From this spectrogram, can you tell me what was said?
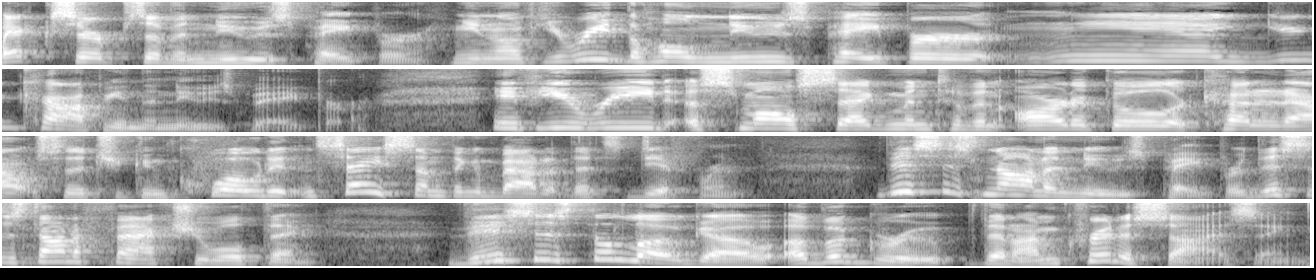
excerpts of a newspaper. You know, if you read the whole newspaper, yeah, you're copying the newspaper. If you read a small segment of an article or cut it out so that you can quote it and say something about it that's different. This is not a newspaper. This is not a factual thing. This is the logo of a group that I'm criticizing.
